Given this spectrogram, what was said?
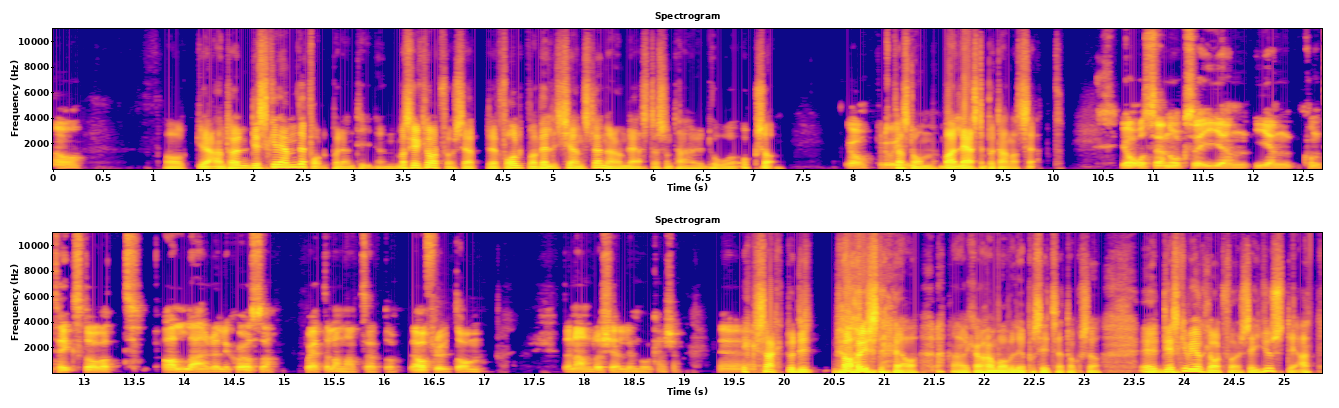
Ja. Och antagligen, det skrämde folk på den tiden. Man ska ha klart för sig att folk var väldigt känsliga när de läste sånt här då också. Ja, för det var Fast de bara läste på ett annat sätt. Ja, och sen också i en, i en kontext av att alla är religiösa på ett eller annat sätt då. Ja, förutom den andra källen då kanske. Eh. Exakt, och det, ja just det, ja. Han, han var väl det på sitt sätt också. Eh, det ska vi ha klart för sig, just det, att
